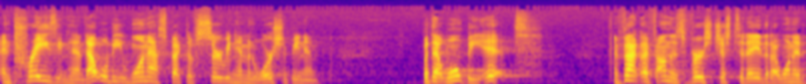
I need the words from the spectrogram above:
and praising Him, that will be one aspect of serving Him and worshiping Him. But that won't be it. In fact, I found this verse just today that I wanted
